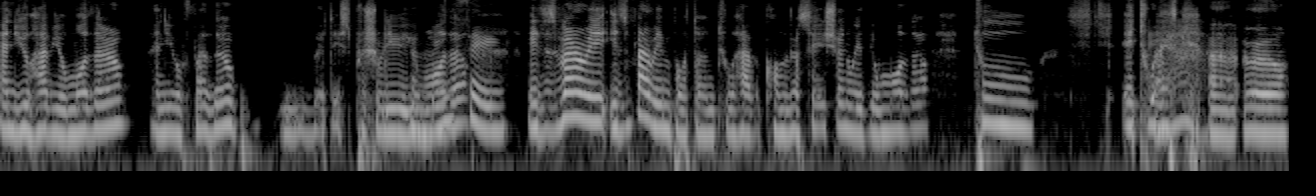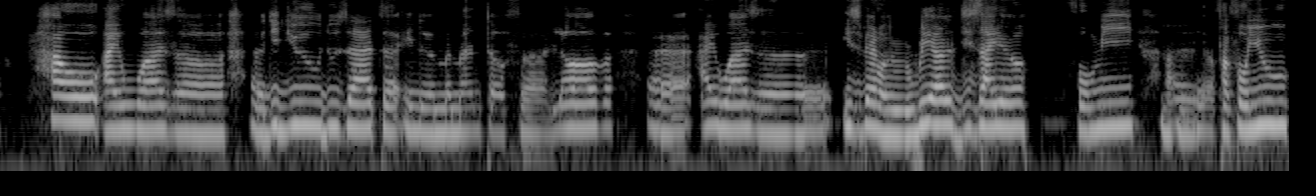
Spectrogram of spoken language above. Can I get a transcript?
and you have your mother and your father, but especially your Amazing. mother, it's very it's very important to have a conversation with your mother to uh, to ask uh, her how I was. Uh, uh, did you do that uh, in a moment of uh, love? Uh, I was. Uh, is there a real desire for me, mm-hmm. uh, for you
